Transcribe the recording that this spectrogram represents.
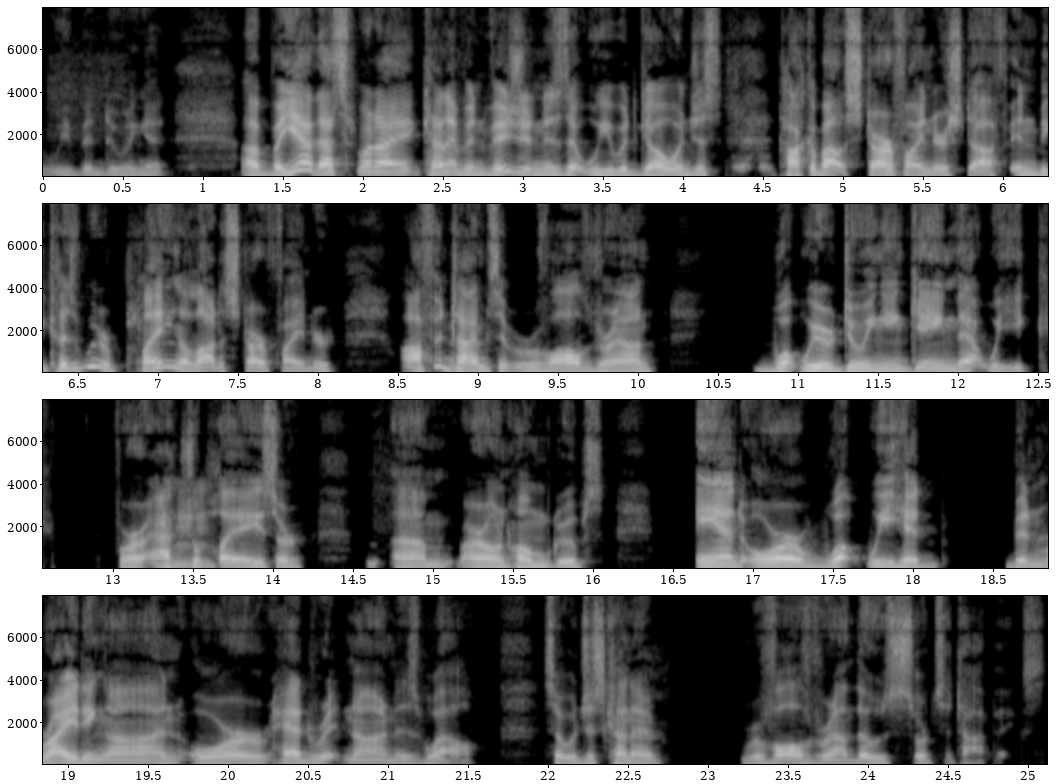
we've been doing it. Uh, but yeah, that's what I kind of envisioned is that we would go and just talk about Starfinder stuff. And because we were playing a lot of Starfinder, oftentimes it revolved around what we were doing in game that week for actual Mhm. plays or um, our own home groups, and or what we had been writing on or had written on as well. So it would just kind of revolved around those sorts of topics.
